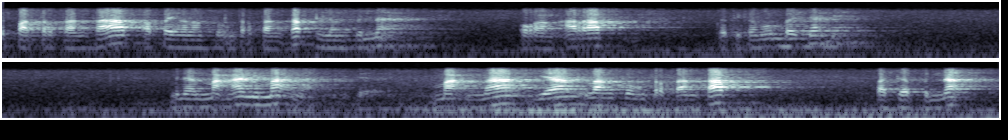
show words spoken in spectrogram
cepat tertangkap, apa yang langsung tertangkap dalam benak orang Arab ketika membacanya. Minal ma'ani makna. Makna yang langsung tertangkap pada benak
